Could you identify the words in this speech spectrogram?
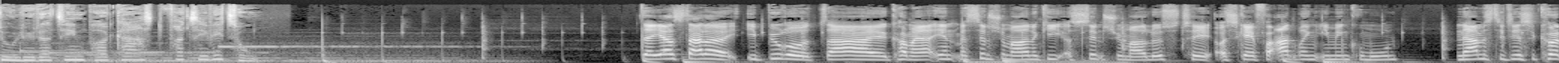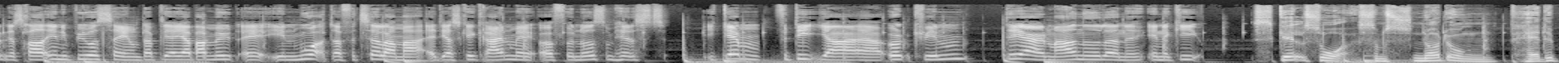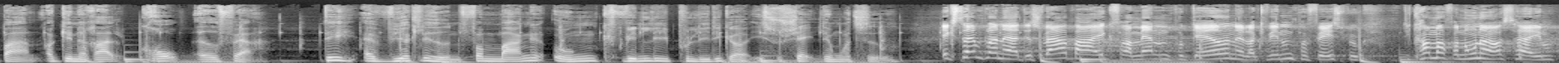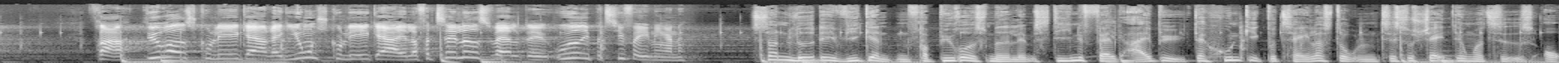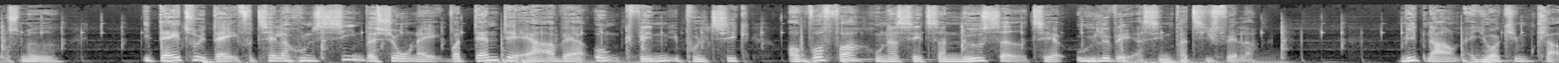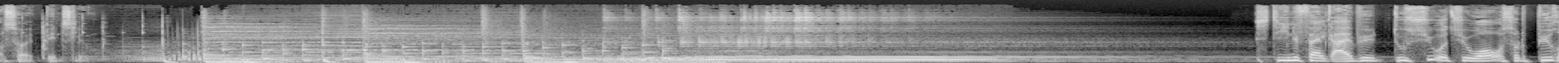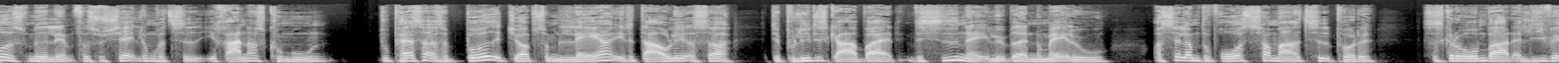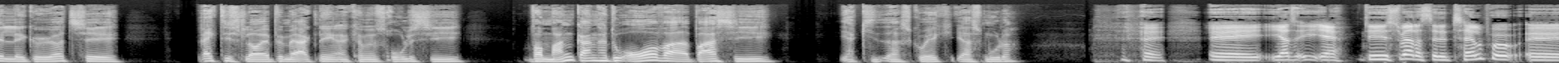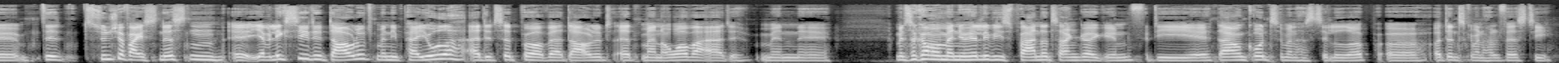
Du lytter til en podcast fra TV2. Da jeg starter i byrådet, der øh, kommer jeg ind med sindssygt meget energi og sindssygt meget lyst til at skabe forandring i min kommune. Nærmest i det sekund, jeg træder ind i byrådssalen, der bliver jeg bare mødt af en mur, der fortæller mig, at jeg skal ikke regne med at få noget som helst igennem, fordi jeg er ung kvinde. Det er en meget nedladende energi. Skældsord som snotunge, pattebarn og generelt grov adfærd. Det er virkeligheden for mange unge kvindelige politikere i Socialdemokratiet. Eksemplerne er desværre bare ikke fra manden på gaden eller kvinden på Facebook. De kommer fra nogle af os herinde. Fra byrådskollegaer, regionskollegaer eller fra tillidsvalgte ude i partiforeningerne. Sådan lød det i weekenden fra byrådsmedlem Stine Falk Ejby, da hun gik på talerstolen til Socialdemokratiets årsmøde. I dato i dag fortæller hun sin version af, hvordan det er at være ung kvinde i politik, og hvorfor hun har set sig nødsaget til at udlevere sine partifælder. Mit navn er Joachim Claus Høj Bindslev. Stine Falk Ejby, du er 27 år, så er du byrådsmedlem for Socialdemokratiet i Randers Kommune. Du passer altså både et job som lærer i det daglige, og så det politiske arbejde ved siden af i løbet af en normal uge. Og selvom du bruger så meget tid på det, så skal du åbenbart alligevel lægge øre til rigtig sløje bemærkninger, kan man roligt sige. Hvor mange gange har du overvejet bare at sige, jeg gider sgu ikke, jeg smutter? øh, ja, ja, det er svært at sætte et tal på. Øh, det synes jeg faktisk næsten... Øh, jeg vil ikke sige, at det er dagligt, men i perioder er det tæt på at være dagligt, at man overvejer det. Men, øh, men så kommer man jo heldigvis på andre tanker igen, fordi øh, der er jo en grund til, at man har stillet op, og, og den skal man holde fast i.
